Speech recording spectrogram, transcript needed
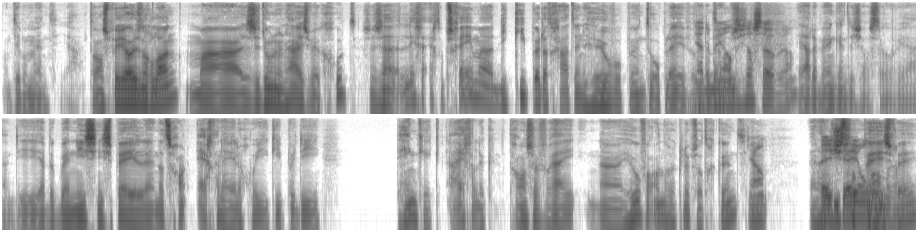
op dit moment. Ja. Transperiode is nog lang, maar ze doen hun huiswerk goed. Ze zijn, liggen echt op schema. Die keeper, dat gaat hun heel veel punten opleveren. Ja, daar ben je enthousiast over, hè? Ja, daar ben ik enthousiast over. Ja. Die heb ik bij Nice zien spelen en dat is gewoon echt een hele goede keeper die denk ik, eigenlijk transfervrij naar heel veel andere clubs had gekund. Ja. En hij kiest voor PSV.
